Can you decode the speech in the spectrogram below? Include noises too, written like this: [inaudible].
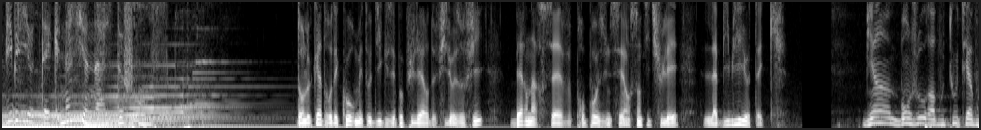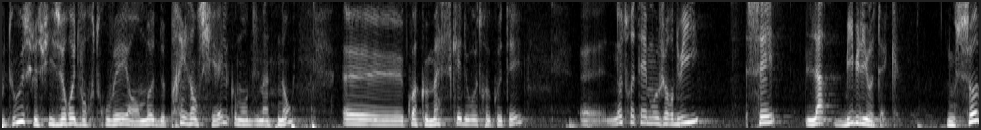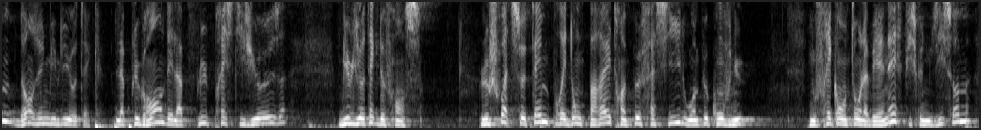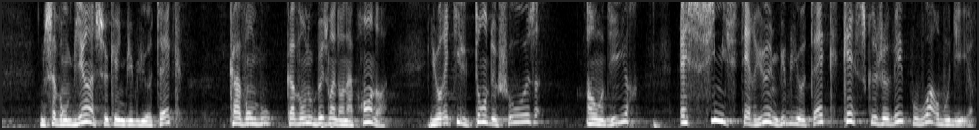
la Bibliothèque nationale de France. Dans le cadre des cours méthodiques et populaires de philosophie, Bernard Sèvres propose une séance intitulée La bibliothèque. Bien, bonjour à vous toutes et à vous tous. Je suis heureux de vous retrouver en mode présentiel, comme on dit maintenant, euh, quoique masqué de votre côté. Euh, notre thème aujourd'hui, c'est la bibliothèque. Nous sommes dans une bibliothèque, la plus grande et la plus prestigieuse bibliothèque de France. Le choix de ce thème pourrait donc paraître un peu facile ou un peu convenu. Nous fréquentons la BNF puisque nous y sommes. Nous savons bien ce qu'est une bibliothèque. Qu'avons-nous qu'avons besoin d'en apprendre? Y aurait-il tant de choses à en dire? Est-ce si mystérieux une bibliothèque? Qu'est-ce que je vais pouvoir vous dire?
